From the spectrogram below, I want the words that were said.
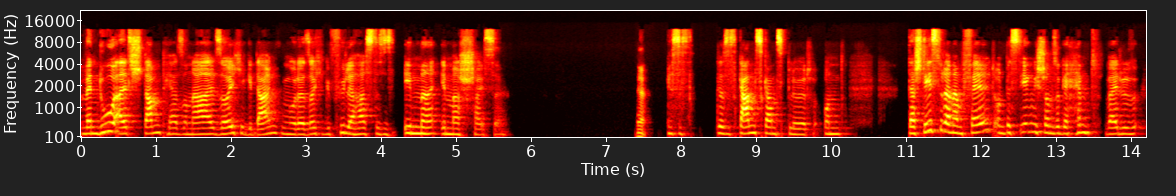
wenn du als Stammpersonal solche Gedanken oder solche Gefühle hast, das ist immer, immer scheiße. Ja. Es ist, das ist ganz, ganz blöd. Und da stehst du dann am Feld und bist irgendwie schon so gehemmt, weil du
